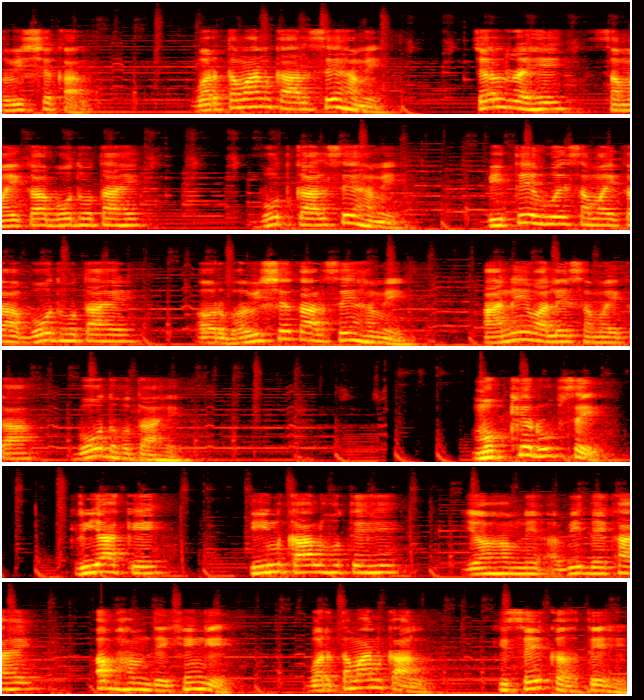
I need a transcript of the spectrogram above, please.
भविष्य काल वर्तमान काल से हमें चल रहे समय का बोध होता है। भूतकाल से हमें बीते हुए समय का बोध होता है और भविष्य काल से हमें आने वाले समय का बोध होता है। मुख्य रूप से क्रिया के तीन काल होते हैं, यह हमने अभी देखा है। अब हम देखेंगे वर्तमान काल किसे कहते हैं।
